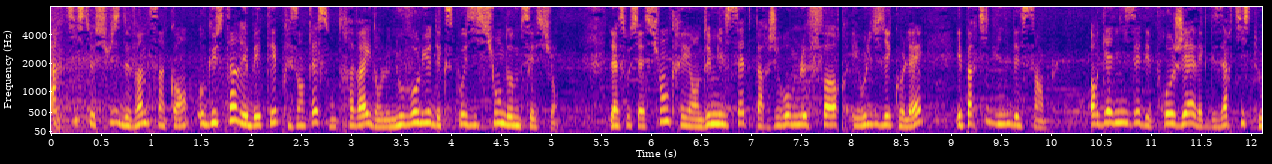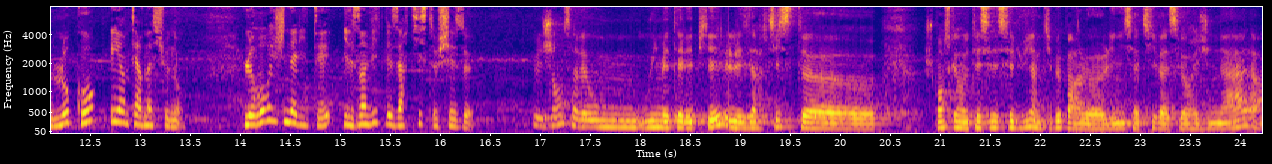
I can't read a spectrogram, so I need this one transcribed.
Artiste suisse de 25 ans, Augustin Rébété présentait son travail dans le nouveau lieu d'exposition d'Obsession. L'association, créée en 2007 par Jérôme Lefort et Olivier Collet, est partie d'une idée simple organiser des projets avec des artistes locaux et internationaux. Leur originalité, ils invitent les artistes chez eux. Les gens savaient où, ils mettaient les pieds. Les artistes, euh, je pense qu'ils ont été séduits un petit peu par l'initiative assez originale.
